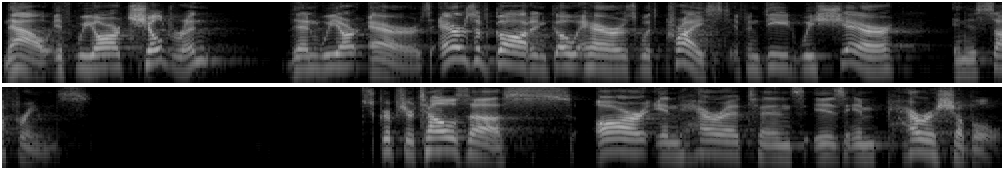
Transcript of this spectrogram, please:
Now, if we are children, then we are heirs, heirs of God and co heirs with Christ, if indeed we share in his sufferings. Scripture tells us our inheritance is imperishable,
